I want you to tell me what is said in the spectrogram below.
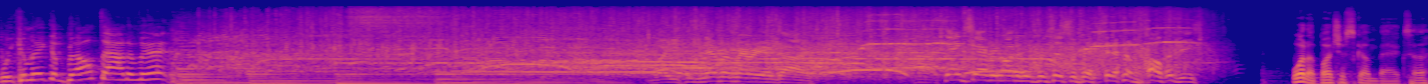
We can make a belt out of it. Who participated, and apologies. What a bunch of scumbags, huh?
